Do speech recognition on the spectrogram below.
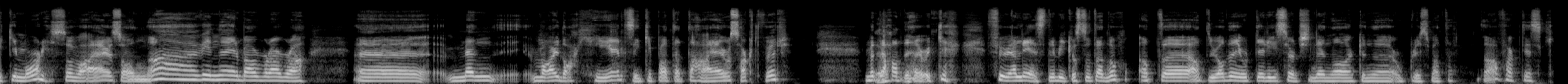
gikk i mål, så var jeg jo sånn ah, 'Vinner', bla, bla, bla. Uh, men var jo da helt sikker på at dette har jeg jo sagt før. Men ja. det hadde jeg jo ikke før jeg leste i mikros.no, at, uh, at, du hadde gjort researchen din og kunne opplyse meg til det. Ja, faktisk.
